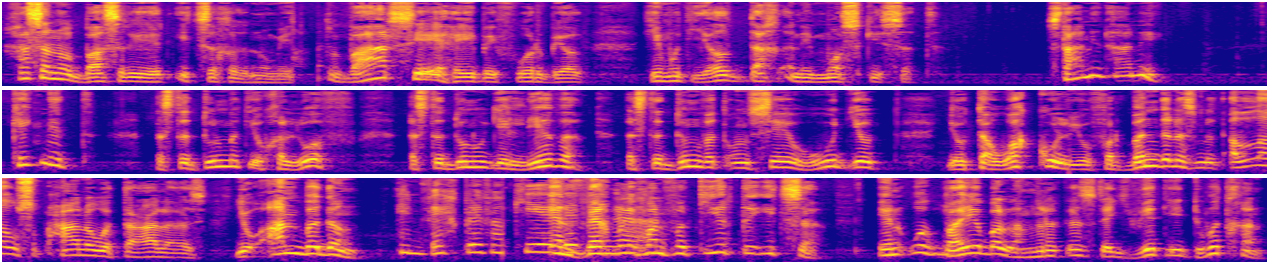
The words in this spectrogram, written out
Hassan al-Basri het iets genoem. Waar sê hy byvoorbeeld jy moet heeldag in die moskee sit? Staan nie daar nie. Kyk net, is dit doen met jou geloof? Is dit doen hoe jy lewe? Is dit doen wat ons sê hoe jou jou tawakkul, jou verbintenis met Allah subhanahu wa ta'ala is, jou aanbidding En wegbly van verkeerde en wegbly dinge. van verkeerde ietsie. En ook baie belangrik is dat jy weet jy doodgaan,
